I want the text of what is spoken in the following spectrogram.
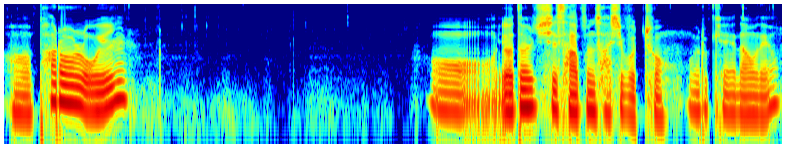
어, 8월 5일 어, 8시 4분 45초 뭐 이렇게 나오네요.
